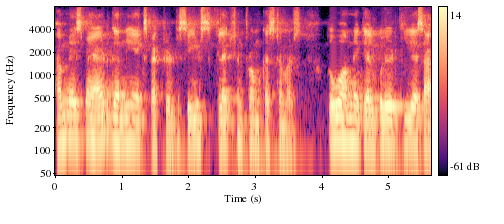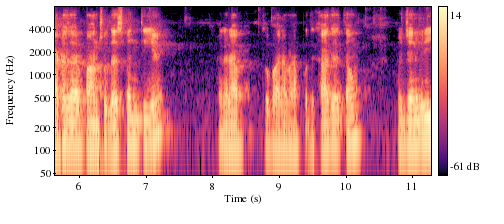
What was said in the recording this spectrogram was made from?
हमने इसमें ऐड करनी है expected receipts collection from customers तो वो हमने कैलकुलेट की है, साठ हज़ार पाँच सौ दस बनती है। अगर आप दोबारा मैं आपको दिखा देता हूँ तो जनवरी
